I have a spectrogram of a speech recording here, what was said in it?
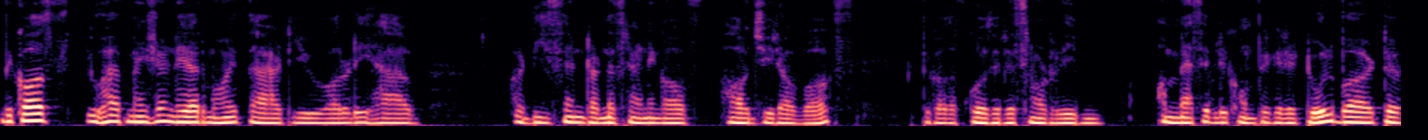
because you have mentioned here, Mohit, that you already have a decent understanding of how Jira works, because of course it is not really a massively complicated tool. But uh,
